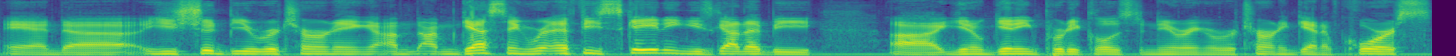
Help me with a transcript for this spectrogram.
and uh, he should be returning. I'm, I'm guessing if he's skating, he's got to be, uh, you know, getting pretty close to nearing a return again. Of course,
